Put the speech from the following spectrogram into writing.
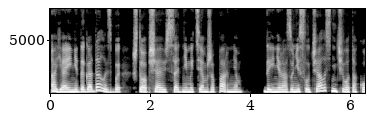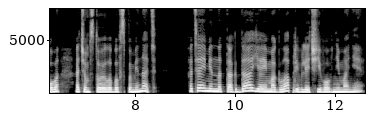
а я и не догадалась бы, что общаюсь с одним и тем же парнем. Да и ни разу не случалось ничего такого, о чем стоило бы вспоминать. Хотя именно тогда я и могла привлечь его внимание.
